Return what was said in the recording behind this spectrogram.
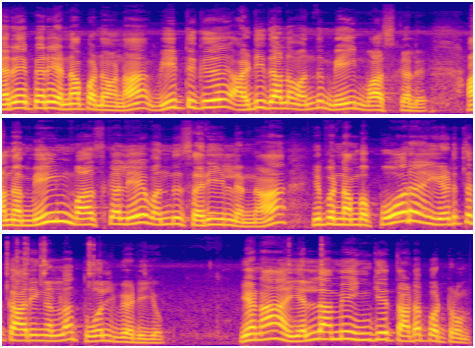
நிறைய பேர் என்ன பண்ணுவாங்கன்னா வீட்டுக்கு அடிதான் இருந்தாலும் வந்து மெயின் வாஸ்கல் அந்த மெயின் வாஸ்கலே வந்து சரியில்லைன்னா இப்போ நம்ம போகிற எடுத்த காரியங்கள்லாம் தோல்வி அடையும் ஏன்னா எல்லாமே இங்கே தடைப்பட்டுரும்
